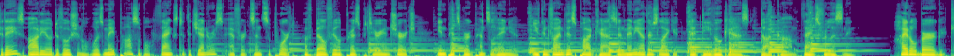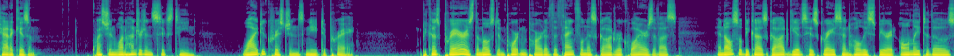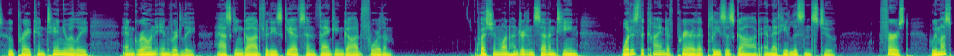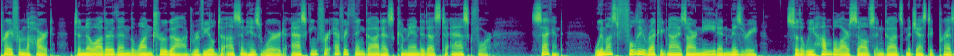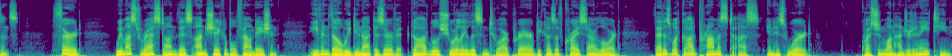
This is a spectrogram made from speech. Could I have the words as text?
Today's audio devotional was made possible thanks to the generous efforts and support of Bellefield Presbyterian Church in Pittsburgh, Pennsylvania. You can find this podcast and many others like it at devocast.com. Thanks for listening. Heidelberg Catechism. Question 116. Why do Christians need to pray? Because prayer is the most important part of the thankfulness God requires of us and also because God gives His grace and Holy Spirit only to those who pray continually and groan inwardly, asking God for these gifts and thanking God for them. Question 117. What is the kind of prayer that pleases God and that He listens to? First, we must pray from the heart, to no other than the one true God revealed to us in His Word, asking for everything God has commanded us to ask for. Second, we must fully recognize our need and misery so that we humble ourselves in God's majestic presence. Third, we must rest on this unshakable foundation. Even though we do not deserve it, God will surely listen to our prayer because of Christ our Lord. That is what God promised to us in His Word. Question 118.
